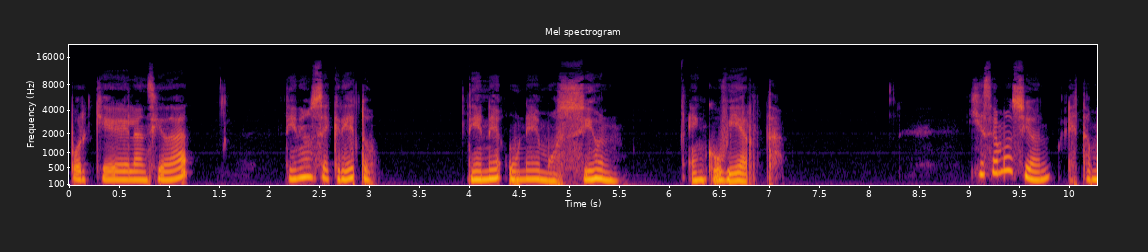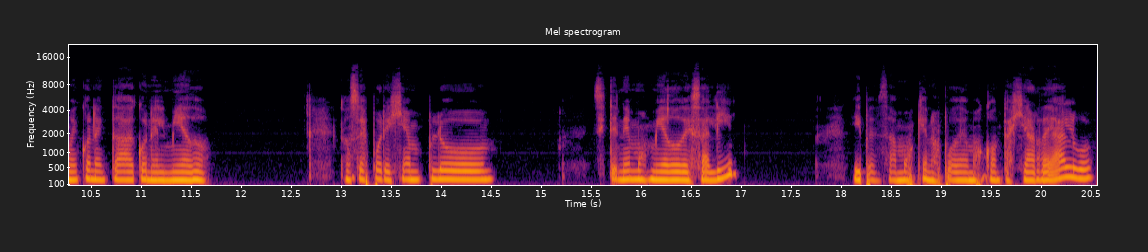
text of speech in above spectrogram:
Porque la ansiedad tiene un secreto, tiene una emoción encubierta. Y esa emoción está muy conectada con el miedo. Entonces, por ejemplo, si tenemos miedo de salir y pensamos que nos podemos contagiar de algo,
